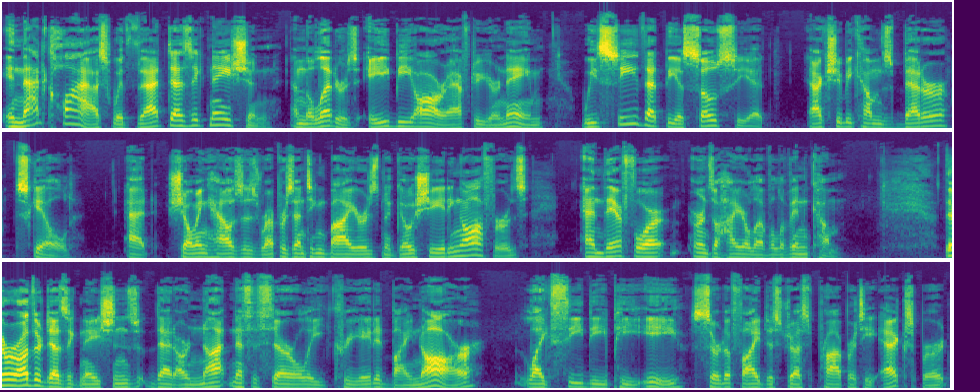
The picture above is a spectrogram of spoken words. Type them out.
In that class, with that designation and the letters ABR after your name, we see that the associate actually becomes better skilled at showing houses, representing buyers, negotiating offers, and therefore earns a higher level of income. There are other designations that are not necessarily created by NAR, like CDPE, Certified Distressed Property Expert,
